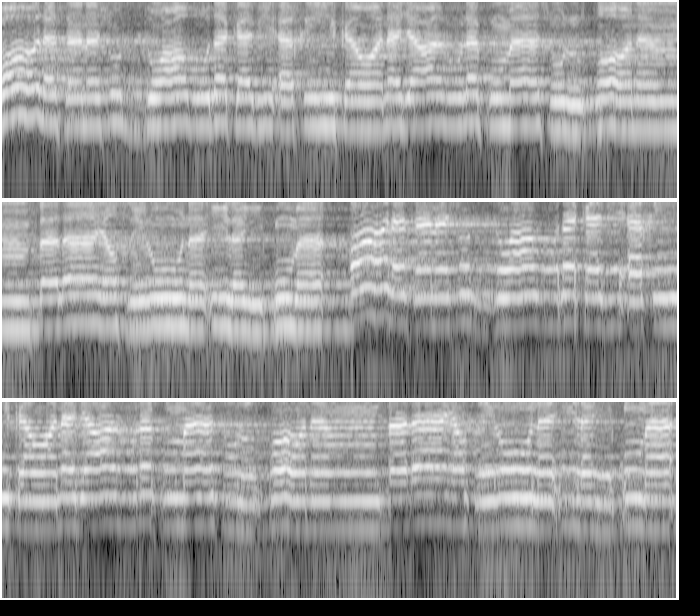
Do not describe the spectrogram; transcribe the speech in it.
قَالَ سَنَشُدُّ عَضُدَكَ بِأَخِيكَ وَنَجْعَلُ لَكُمَا سُلْطَانًا فَلَا يَصِلُونَ إِلَيْكُمَا ۚ. قَالَ سَنَشُدُّ عَضُدَكَ بِأَخِيكَ وَنَجْعَلُ لَكُمَا سُلْطَانًا فَلَا يَصِلُونَ إِلَيْكُمَا ۚ.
